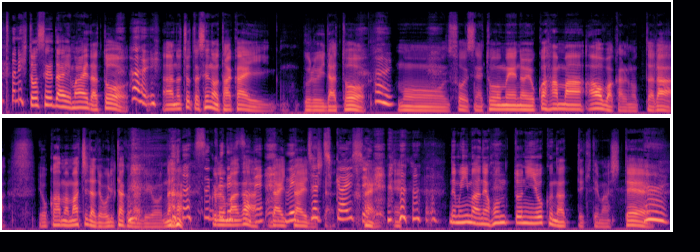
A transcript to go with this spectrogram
一世代前だと、はい、あのちょっと背の高い部類だと、はい、もうそうですね東名の横浜青葉から乗ったら横浜町田で降りたくなるような 車が大体でした。近いし、はい、でも今ね本当に良くなってきてまして、はい、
